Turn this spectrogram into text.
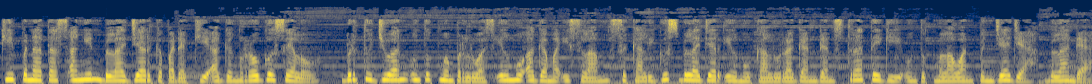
Ki Penatas Angin belajar kepada Ki Ageng Rogoselo, bertujuan untuk memperluas ilmu agama Islam sekaligus belajar ilmu kaluragan dan strategi untuk melawan penjajah Belanda.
